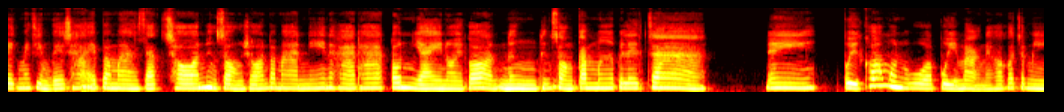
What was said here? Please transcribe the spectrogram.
ล็กๆแม่จิ๋มก็จะใช้ประมาณสักช้อนถึงสองช้อนประมาณนี้นะคะ ถ้าต้นใหญ่หน่อยก็หนึ่งถึงสองกำมือไปเลยจ้า ในปุ๋ยข้อมูลวัวปุ๋ยหมักเนี่ยเขาก็จะมี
